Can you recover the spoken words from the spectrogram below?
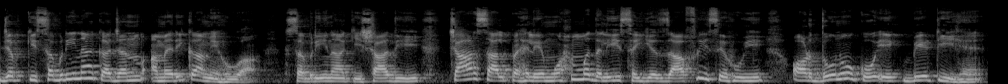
जबकि सबरीना का जन्म अमेरिका में हुआ। सबरीना की शादी चार साल पहले मोहम्मद अली सैयद जाफरी से हुई और दोनों को एक बेटी है।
